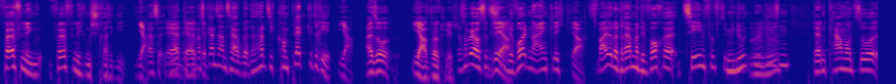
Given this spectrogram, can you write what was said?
Veröffentlichung, Veröffentlichungsstrategie. Ja, das, der, der- hat der- was der- ganz anderes gehabt. Das hat sich komplett gedreht. Ja, also, ja, wirklich. Das habe ich auch so geschrieben. Wir wollten eigentlich Ja. zwei oder dreimal die Woche 10, 15 Minuten Mhm. releasen. Dann kam uns so,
